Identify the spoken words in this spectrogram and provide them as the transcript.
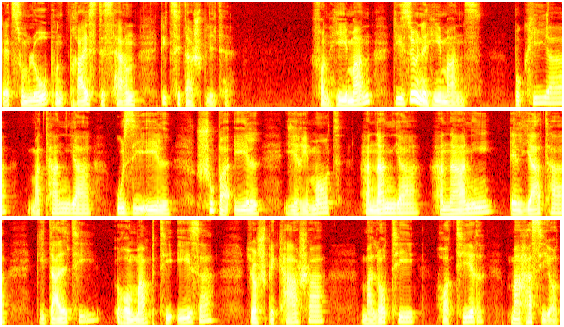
der zum Lob und Preis des Herrn die Zither spielte. Von Heman die Söhne Hemans, Bukia, Matanja, Uziel, Schubael, Jerimoth, Hanania, Hanani, Eliata, Gidalti, Romabti Esa, Joshbekasha, Malotti, Hotir, Mahasiot.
